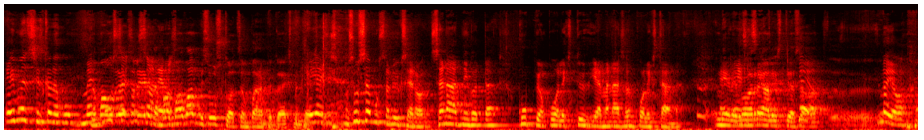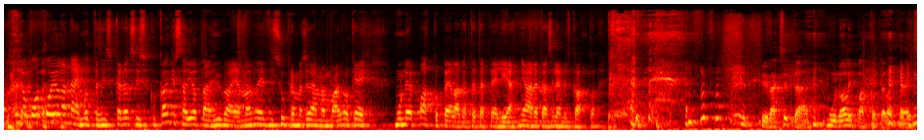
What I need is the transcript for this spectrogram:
Ei mä siis kato, kun me... no mä, musta sussa on mä, mä, oon valmis uskoa, että se on parempi kuin X-Men Ei, ei, siis sussa ja musta on yksi ero. Sä näet, niinku, että kuppi on puoliksi tyhjä ja mä näen, se on puoliksi täynnä. Niin, eli Ei, mä oon siis- realisti ja sä oot... No joo, no voi, voi olla näin, mutta siis, kato, siis kun kaikessa on jotain hyvää ja mä mietin Supremacy MMA, että okei, mun ei ole pakko pelata tätä peliä, niin annetaan sille nyt kakkonen. Hyväksytään. Mun oli pakko pelata niin,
